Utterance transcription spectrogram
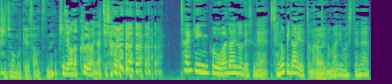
机上の計算ですね。机上の空路になってしまう 最近こう話題のですね背伸びダイエットなんていうのもありましてね、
